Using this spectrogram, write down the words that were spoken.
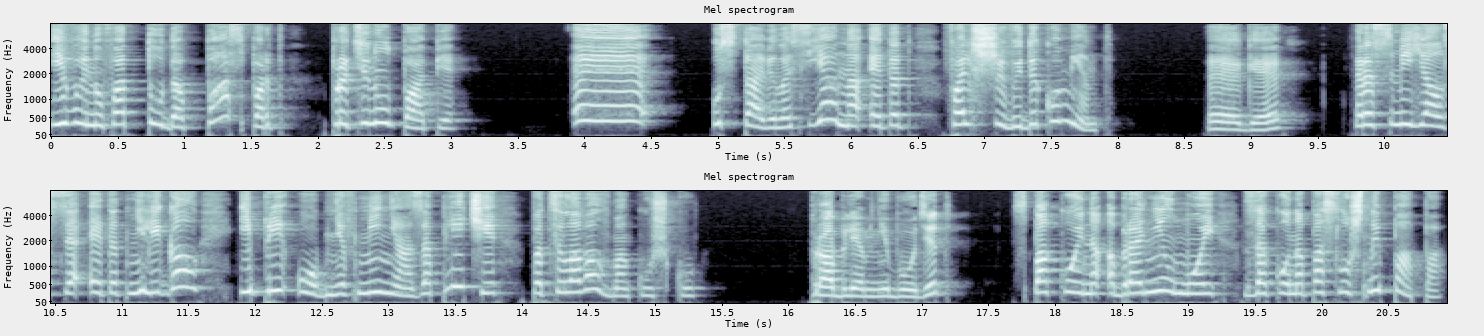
и, вынув оттуда паспорт, протянул папе. Э уставилась я на этот фальшивый документ. «Эге», – рассмеялся этот нелегал и, приобняв меня за плечи, поцеловал в макушку. «Проблем не будет?» – спокойно обронил мой законопослушный папа.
